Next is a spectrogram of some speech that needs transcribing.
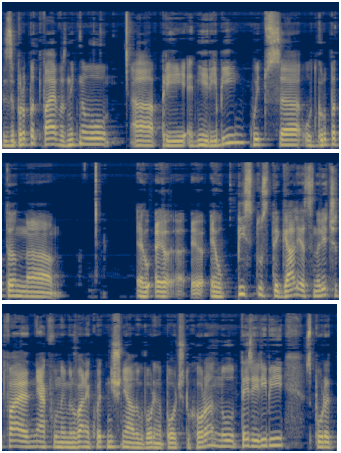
за първ път това е възникнало а, при едни риби, които са от групата на Елпистус тегалия се нарича. Това е някакво наименование, което нищо няма да говори на повечето хора, но тези риби, според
